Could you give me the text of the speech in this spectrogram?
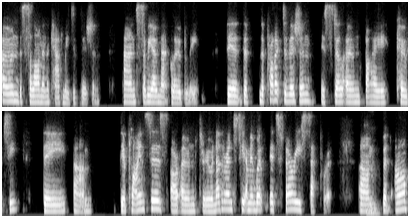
own the Salon and Academy division. And so we own that globally. The, the, the product division is still owned by Coty. The, um, the appliances are owned through another entity. I mean, it's very separate. Um, mm. But our,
